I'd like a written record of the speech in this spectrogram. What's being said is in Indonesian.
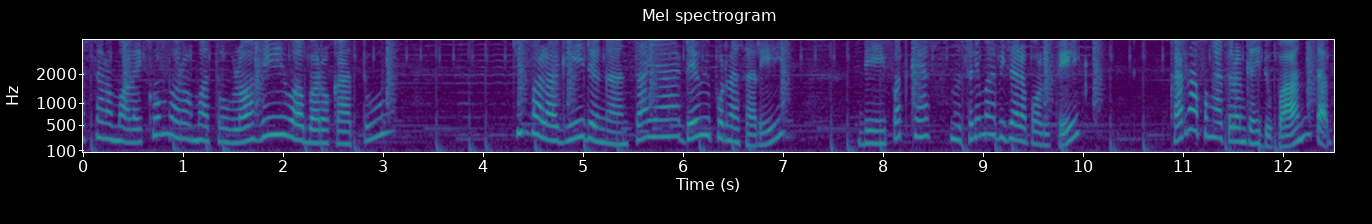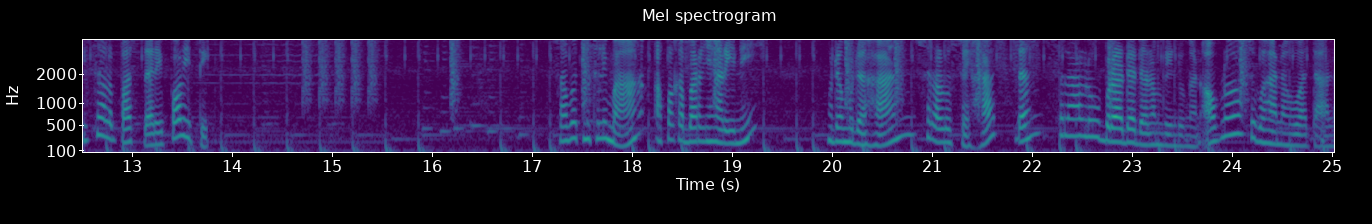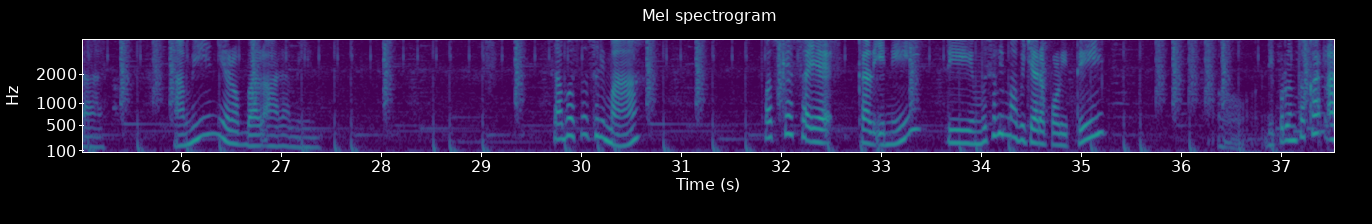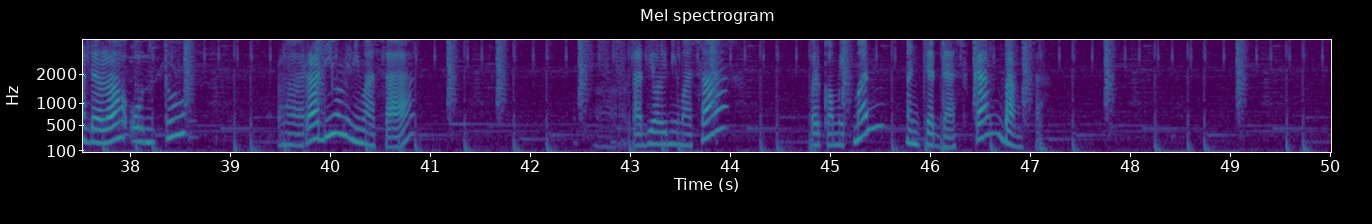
Assalamualaikum warahmatullahi wabarakatuh. Jumpa lagi dengan saya Dewi Purnasari di podcast Muslimah Bicara Politik. Karena pengaturan kehidupan tak bisa lepas dari politik. Sahabat muslimah, apa kabarnya hari ini? Mudah-mudahan selalu sehat dan selalu berada dalam lindungan Allah Subhanahu wa taala. Amin ya rabbal alamin. Sahabat muslimah, podcast saya kali ini di Muslimah Bicara Politik oh, diperuntukkan adalah untuk uh, radio lini masa. Uh, radio lini masa berkomitmen mencerdaskan bangsa.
